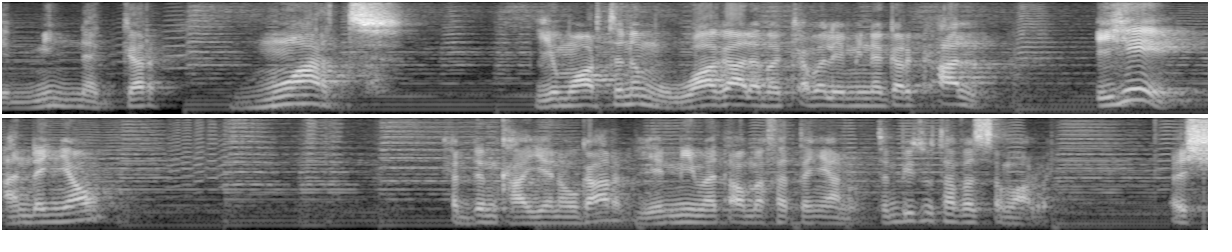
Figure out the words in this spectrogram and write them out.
የሚነገር ሟርት የሟርትንም ዋጋ ለመቀበል የሚነገር ቃል ነው። ይሄ አንደኛው ቅድም ካየነው ጋር የሚመጣው መፈተኛ ነው። ትንቢቱ ተፈጽሟል ወይ? እሺ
